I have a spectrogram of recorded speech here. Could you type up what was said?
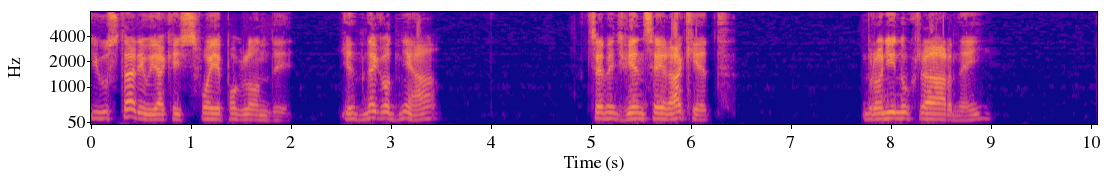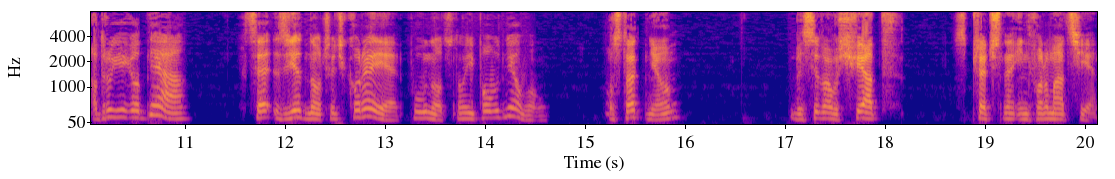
i ustalił jakieś swoje poglądy. Jednego dnia chce mieć więcej rakiet, broni nuklearnej, a drugiego dnia chce zjednoczyć Koreę Północną i Południową. Ostatnio wysyłał świat sprzeczne informacje.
